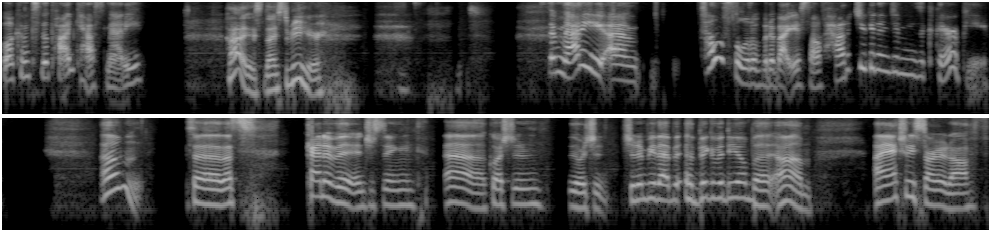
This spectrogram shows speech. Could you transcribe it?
Welcome to the podcast, Matti. Hi, it's nice to be here. So, Matti, um, tell us a little bit about yourself. How did you get into music therapy? Um, so that's kind of an interesting uh question, which shouldn't be that big of a deal, but um, I actually started off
